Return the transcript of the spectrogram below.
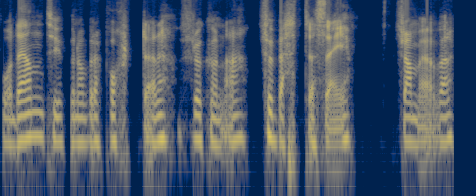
på den typen av rapporter för att kunna förbättra sig framöver.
